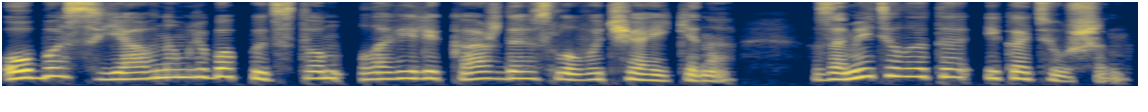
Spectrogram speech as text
Оба с явным любопытством ловили каждое слово Чайкина. Заметил это и Катюшин.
